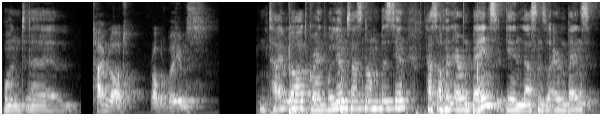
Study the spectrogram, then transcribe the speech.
und äh, Time Lord, Robert Williams Time Lord, Grant Williams hast noch ein bisschen. Hast auch einen Aaron Baines gehen lassen. So Aaron Baines,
